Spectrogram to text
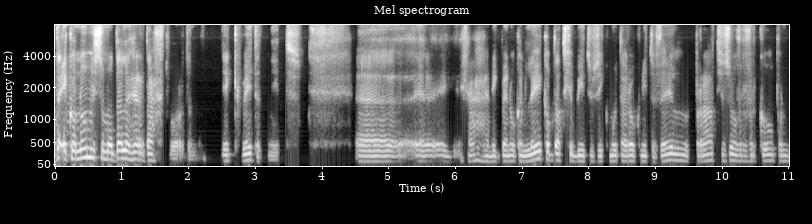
de economische modellen herdacht worden? Ik weet het niet. Uh, ja, en ik ben ook een leek op dat gebied, dus ik moet daar ook niet te veel praatjes over verkopen.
